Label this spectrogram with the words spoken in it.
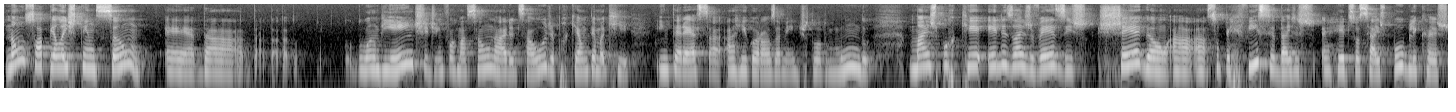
não só pela extensão é, da, da, da, do, do ambiente de informação na área de saúde, porque é um tema que interessa a rigorosamente todo mundo, mas porque eles, às vezes, chegam à, à superfície das é, redes sociais públicas,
